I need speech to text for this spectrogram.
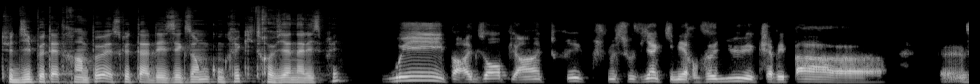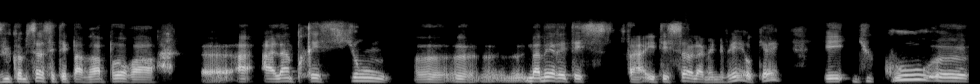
Tu te dis peut-être un peu, est-ce que tu as des exemples concrets qui te reviennent à l'esprit? Oui, par exemple, il y a un truc, je me souviens, qui m'est revenu et que j'avais pas euh, euh, vu comme ça, c'était par rapport à à, à l'impression euh, euh, ma mère était, enfin, était seule à m'élever, ok. Et du coup, euh,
